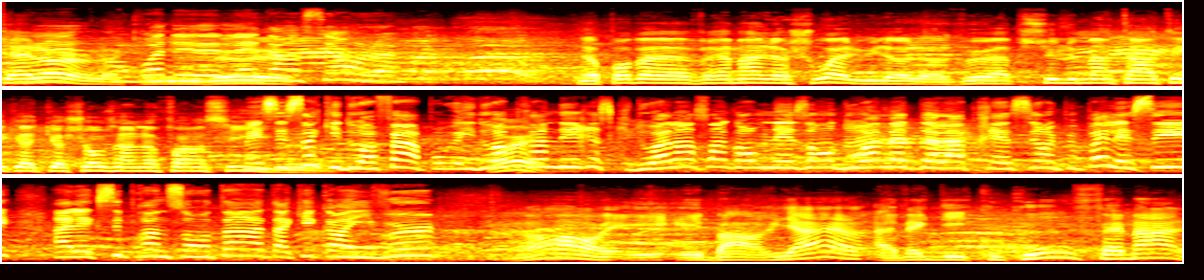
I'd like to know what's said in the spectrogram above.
Taylor, là, qui veut n'a pas euh, vraiment le choix, lui, là, là. veut absolument tenter quelque chose en offensive. Mais c'est ça qu'il doit faire. Pour- il doit Ouais. prendre des risques. Il doit lancer en combinaison, doit mettre de la pression. Il peut pas laisser Alexis prendre son temps, attaquer quand il veut. Non, et, et Barrière, avec des coucous, fait mal.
